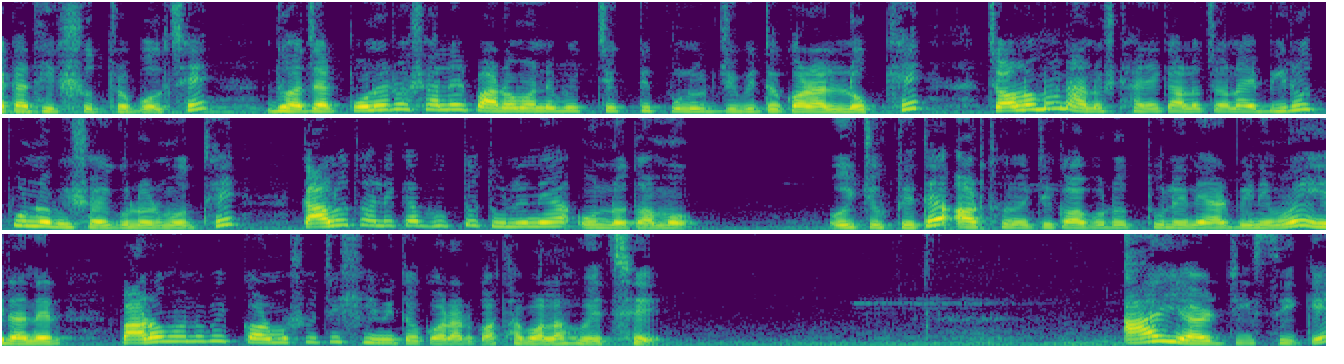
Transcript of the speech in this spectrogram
একাধিক সূত্র বলছে দু হাজার পনেরো সালের পারমাণবিক চুক্তি পুনর্জীবিত করার লক্ষ্যে চলমান আনুষ্ঠানিক আলোচনায় বিরোধপূর্ণ বিষয়গুলোর মধ্যে কালো তালিকাভুক্ত তুলে নেওয়া অন্যতম। ওই চুক্তিতে অর্থনৈতিক অবরোধ তুলে নেওয়ার বিনিময়ে ইরানের পারমাণবিক কর্মসূচি সীমিত করার কথা বলা হয়েছে। আইআরজিসিকে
